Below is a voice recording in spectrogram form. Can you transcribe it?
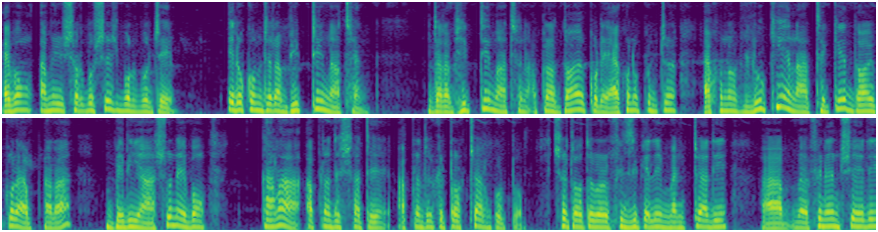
এবং আমি সর্বশেষ বলব যে, এরকম যারা ভিকটিম আছেন, যারা ভিকটিম আছেন, আপনারা দয়া করে এখনও পর্যন্ত, এখনও লুকিয়ে না থেকে দয়া করে আপনারা বেরিয়ে আসুন এবং কারা আপনাদের সাথে আপনাদেরকে টর্চার করতো, সেটা হতে পারে ফিজিক্যালি মেন্টালি ফিনান্সিয়ালি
